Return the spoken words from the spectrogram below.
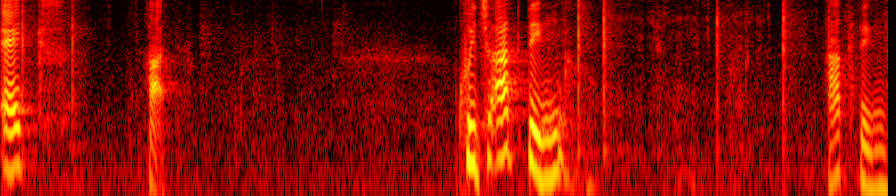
x hat which acting acting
